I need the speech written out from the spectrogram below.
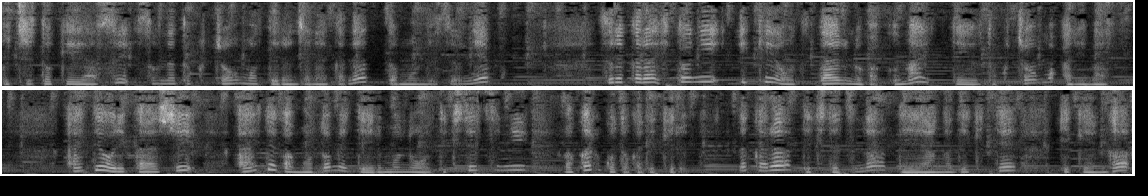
打ち解けやすい、そんな特徴を持ってるんじゃないかなと思うんですよね。それから人に意見を伝えるのがうまいっていう特徴もあります。相手を理解し、相手が求めているものを適切に分かることができる。だから適切な提案ができて、意見が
